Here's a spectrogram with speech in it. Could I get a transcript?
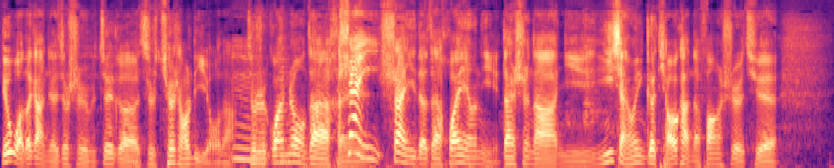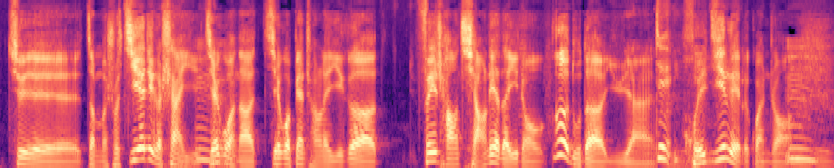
给我的感觉就是这个是缺少理由的，嗯。就是观众在很善意。善意的在欢迎你，但是呢，你你想用一个调侃的方式去去怎么说接这个善意，嗯。结果呢，结果变成了一个非常强烈的一种恶毒的语言，对。回击给了观众。嗯。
